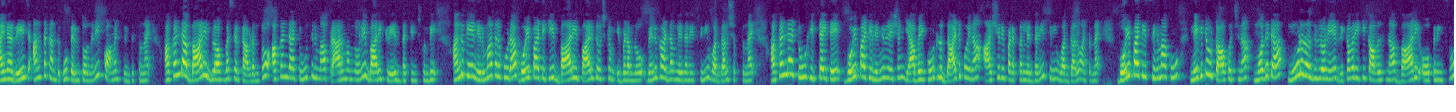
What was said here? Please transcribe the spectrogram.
ఆయన రేంజ్ అంతకంతకు పెరుగుతోందని కామెంట్స్ వినిపిస్తున్నాయి. అఖండ భారీ బ్లాక్ బస్టర్ కావడంతో అఖండ టూ సినిమా ప్రారంభంలోనే భారీ క్రేజ్ దక్కించుకుంది. అందుకే నిర్మాతలు కూడా బోయపాటికి భారీ పారితోషికం ఇవ్వడంలో వెనుకాడడం లేదనే సినీ వర్గాలు చెప్తున్నాయి. అఖండ టూ హిట్ అయితే బోయపాటి రెమ్యునరేషన్ యాభై కోట్లు దాటిపోయినా ఆశ్చర్యపడక్కర్లేదని సినీ వర్గాలు అంటున్నాయి. బోయపాటి సినిమాకు నెగిటివ్ టాక్ వచ్చిన మొదట మూడు రోజుల్లోనే రికవరీకి కావలసిన భారీ ఓపెనింగ్స్ను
